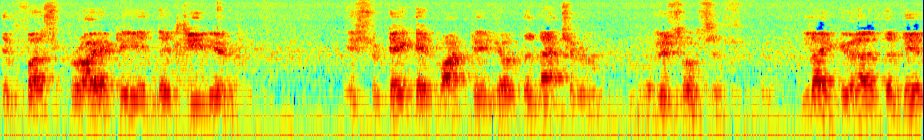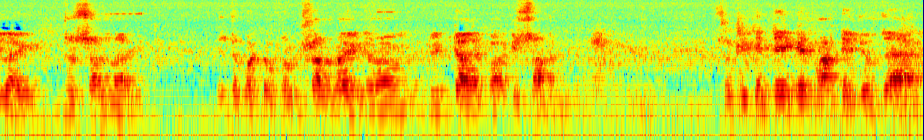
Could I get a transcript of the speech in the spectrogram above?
the first priority in the interior is to take advantage of the natural resources. Like you have the daylight, the sunlight. There's a wonderful sunlight around the entire Pakistan. So we can take advantage of that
